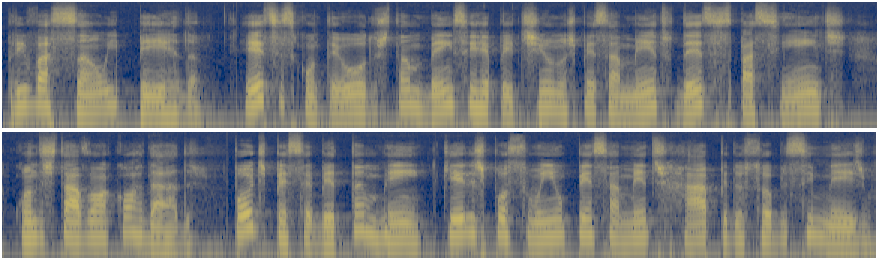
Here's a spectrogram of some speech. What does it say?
privação e perda. Esses conteúdos também se repetiam nos pensamentos desses pacientes quando estavam acordados. Pôde perceber também que eles possuíam pensamentos rápidos sobre si mesmos,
